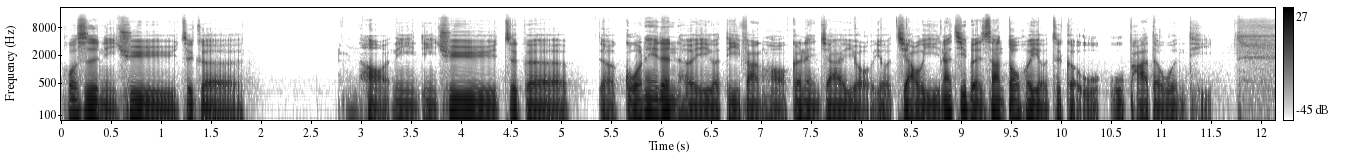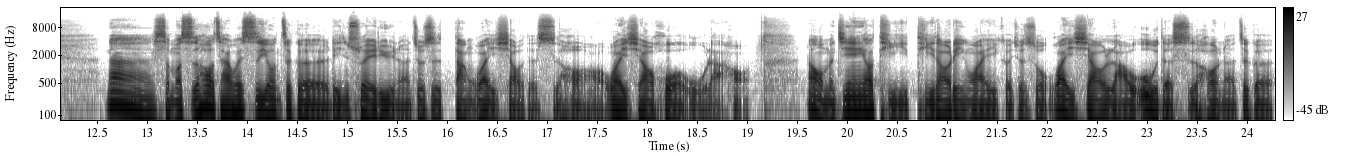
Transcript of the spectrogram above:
或是你去这个好，你你去这个。呃国内任何一个地方哈，跟人家有有交易，那基本上都会有这个五五趴的问题。那什么时候才会适用这个零税率呢？就是当外销的时候，外销货物啦哈。那我们今天要提提到另外一个，就是说外销劳务的时候呢，这个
